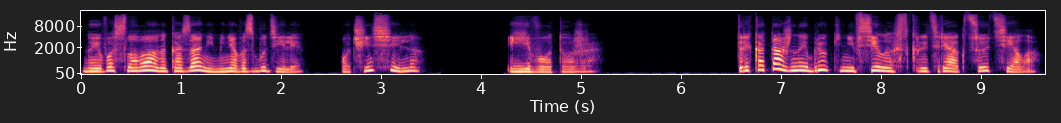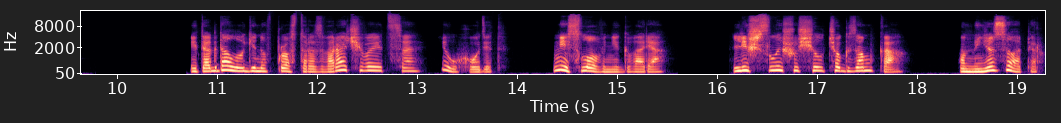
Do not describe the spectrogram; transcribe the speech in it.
но его слова о наказании меня возбудили. Очень сильно. И его тоже. Трикотажные брюки не в силах скрыть реакцию тела. И тогда Логинов просто разворачивается и уходит, ни слова не говоря. Лишь слышу щелчок замка. Он меня запер.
